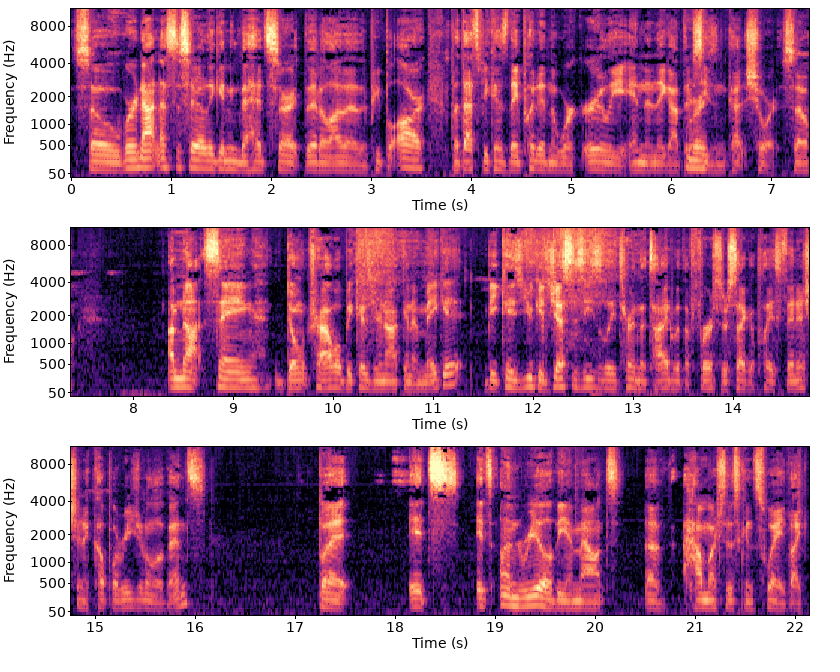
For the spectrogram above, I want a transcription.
So we're not necessarily getting the head start that a lot of other people are, but that's because they put in the work early and then they got their Right. season cut short. So I'm not saying don't travel because you're not going to make it, because you could just as easily turn the tide with a first or second place finish in a couple of regional events. But it's it's unreal the amount of how much this can sway. Like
